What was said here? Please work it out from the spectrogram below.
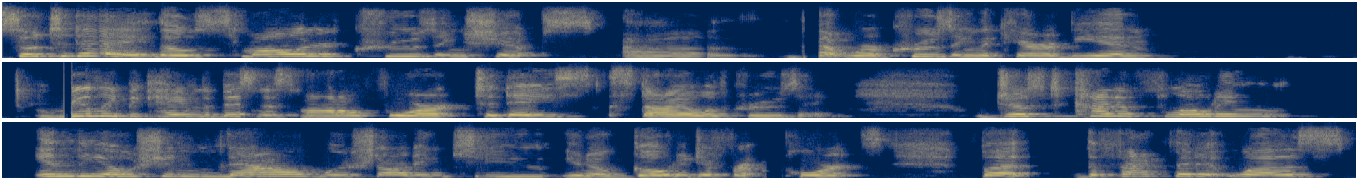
So today, those smaller cruising ships uh, that were cruising the Caribbean really became the business model for today's style of cruising. Just kind of floating in the ocean. Now we're starting to, you know, go to different ports. But the fact that it was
